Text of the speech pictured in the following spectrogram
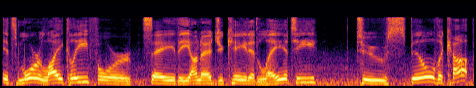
it's more likely for, say, the uneducated laity to spill the cup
